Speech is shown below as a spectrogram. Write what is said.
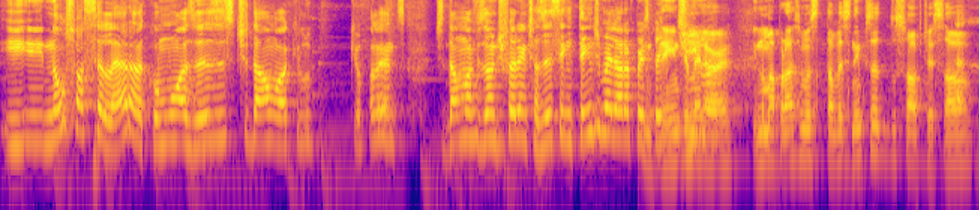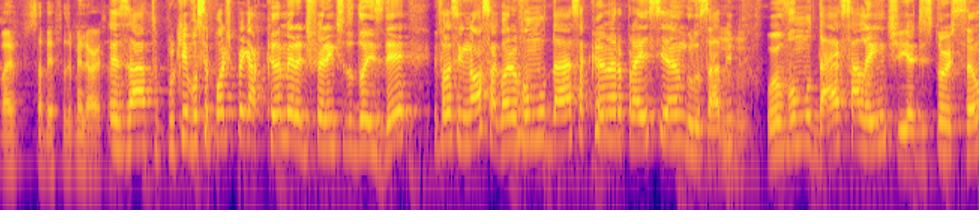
e não só acelera, como às vezes te dá um, aquilo que eu falei antes, te dá uma visão diferente. Às vezes você entende melhor a perspectiva. Entende melhor. E numa próxima, talvez você nem precisa do software, só vai saber fazer melhor. sabe? Exato, porque você pode pegar a câmera diferente do 2D e falar assim, nossa, agora eu vou mudar essa câmera pra esse ângulo, sabe? Uhum. Ou eu vou mudar essa lente e a distorção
